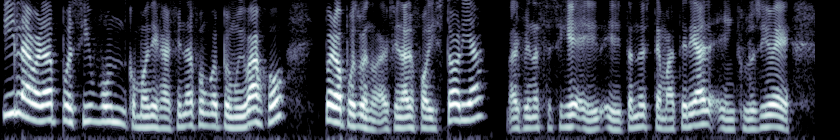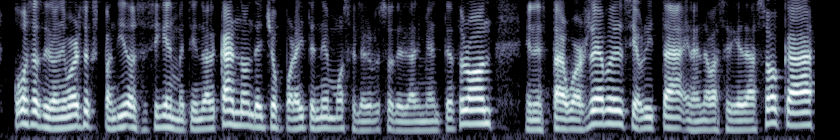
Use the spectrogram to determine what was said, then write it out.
Y la verdad pues sí fue un, como dije, al final fue un golpe muy bajo. Pero pues bueno, al final fue historia. Al final se sigue editando este material e inclusive cosas del universo expandido se siguen metiendo al canon. De hecho, por ahí tenemos el regreso del Almirante Throne en Star Wars Rebels y ahorita en la nueva serie de Ahsoka.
